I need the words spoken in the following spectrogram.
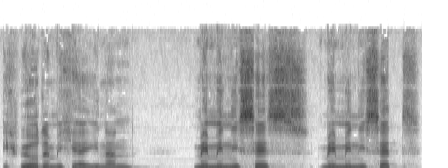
ich würde mich erinnern, meminisses, meminisset,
